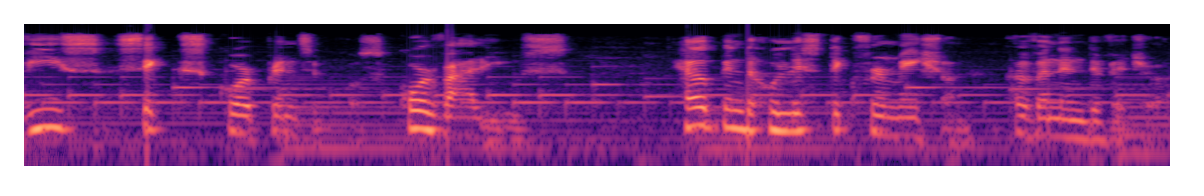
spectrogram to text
these six core principles, core values, help in the holistic formation of an individual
